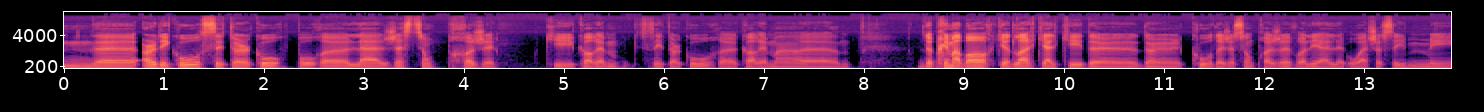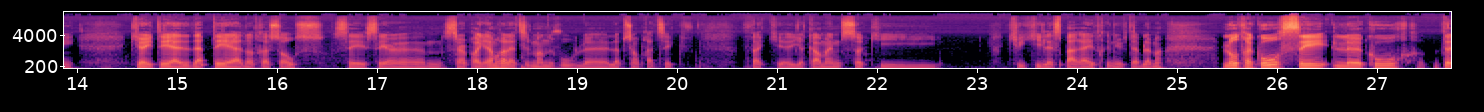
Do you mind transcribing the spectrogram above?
le- un des cours, c'est un cours pour euh, la gestion projet, qui est carrément, c'est un cours euh, carrément euh, de prime abord qui a de l'air calqué d'un cours de gestion de projet volé à au HEC, mais qui a été adapté à notre sauce. C'est un, programme relativement nouveau, l'option pratique. Fait y a quand même ça qui, qui, laisse paraître, inévitablement. L'autre cours, c'est le cours de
